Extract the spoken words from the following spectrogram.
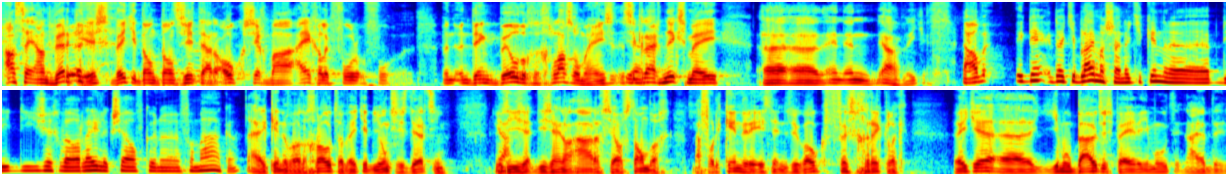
Als zij aan het werk is, weet je, dan, dan zit daar ook, zeg maar, eigenlijk voor, voor een, een denkbeeldige glas omheen. Ze, Ja. krijgt niks mee. eh, en, en ja, weet je. Nou, ik denk dat je blij mag zijn dat je kinderen hebt die, die zich wel redelijk zelf kunnen vermaken. Nou, ja, de kinderen worden groter, weet je. De jongste is 13. Dus Ja. die, die zijn al aardig zelfstandig. Maar voor de kinderen is dit natuurlijk ook verschrikkelijk. Weet je, eh, je moet buiten spelen. Je moet, nou ja, de,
